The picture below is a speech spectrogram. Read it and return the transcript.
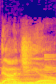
Adagio.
